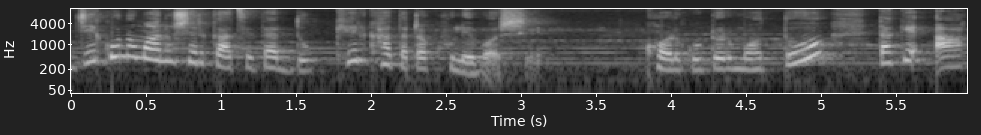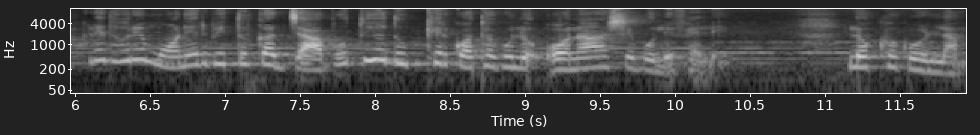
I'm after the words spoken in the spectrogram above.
যে কোনো মানুষের কাছে তার দুঃখের খাতাটা খুলে বসে। খড়কুটোর মতো তাকে আঁকড়ে ধরে মনের ভেতরকার যাবতীয় দুঃখের কথাগুলো অনায়াসে বলে ফেলে। লক্ষ্য করলাম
